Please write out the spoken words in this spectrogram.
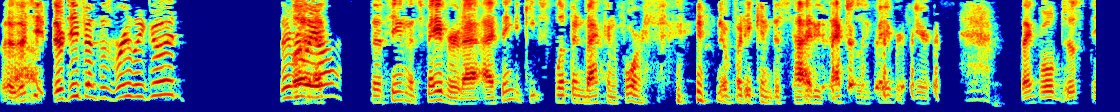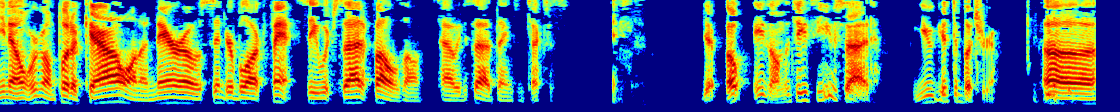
Their, de- their defense is really good. They really I- are. the team that's favored. I, I think it keeps flipping back and forth. nobody can decide who's actually favored here. I think we'll just, you know, we're going to put a cow on a narrow cinder block fence, see which side it falls on. That's how we decide things in Texas. Yep. Oh, he's on the TCU side. You get to butcher him. Uh,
